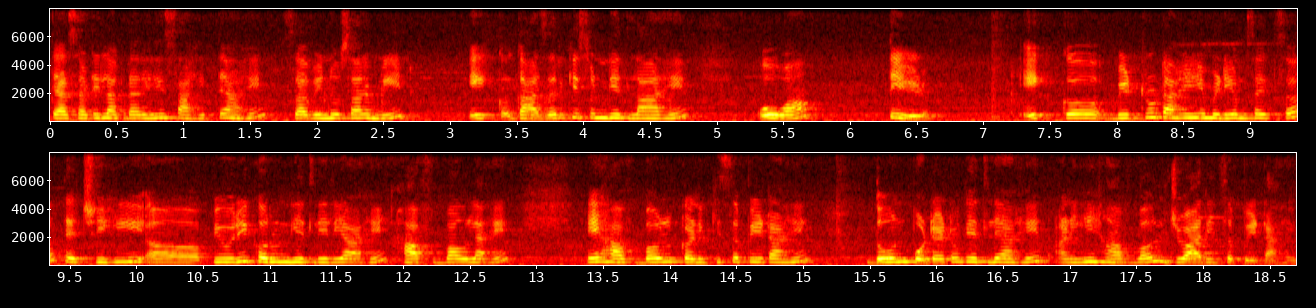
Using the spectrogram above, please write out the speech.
त्यासाठी लागणारे हे साहित्य आहे. चवीनुसार मीठ एक गाजर किसून घेतला आहे. ओवा तीळ. एक बीटरूट आहे हे मिडियम साईजचं त्याची ही प्युरी करून घेतलेली आहे. हाफ बाऊल आहे. हे हाफ बाऊल कणकीचं पीठ आहे. दोन पोटॅटो घेतले आहेत आणि हे हाफ बाउल ज्वारीचं पीठ आहे.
